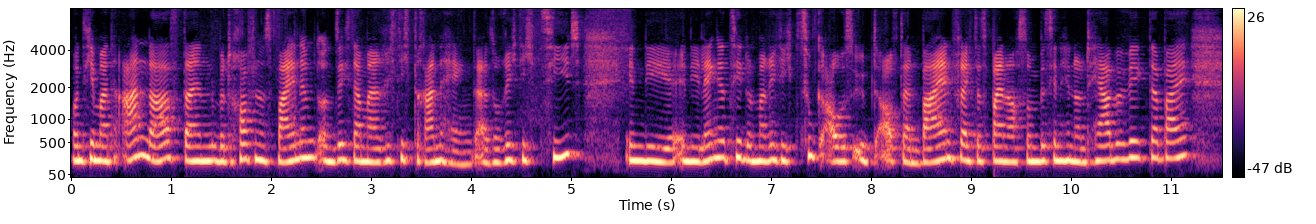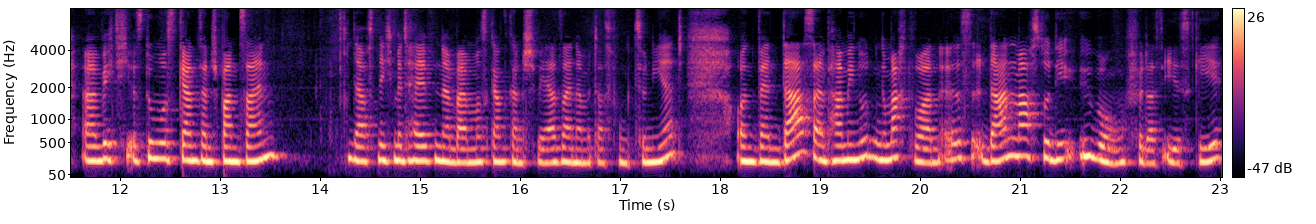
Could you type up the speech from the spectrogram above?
und jemand anders dein betroffenes Bein nimmt und sich da mal richtig dranhängt, also richtig zieht in die die, in die Länge zieht und mal richtig Zug ausübt auf dein Bein, vielleicht das Bein auch so ein bisschen hin und her bewegt dabei. Äh, wichtig ist, du musst ganz entspannt sein. darfst nicht mithelfen, dein Bein muss ganz, ganz schwer sein, damit das funktioniert. Und wenn das ein paar Minuten gemacht worden ist, dann machst du die Übung für das ISG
